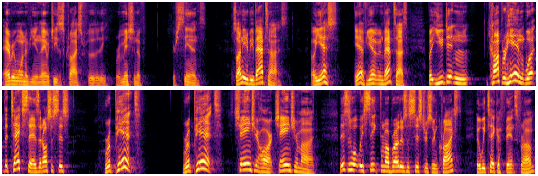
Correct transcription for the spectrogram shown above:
every one of you, in the name of Jesus Christ for the remission of your sins. So I need to be baptized. Oh, yes. Yeah, if you haven't been baptized. But you didn't comprehend what the text says. It also says, repent. Repent. Change your heart. Change your mind. This is what we seek from our brothers and sisters in Christ, who we take offense from,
